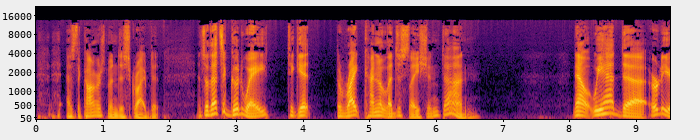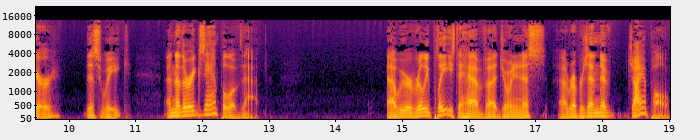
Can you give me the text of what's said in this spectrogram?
as the congressman described it. And so that's a good way to get the right kind of legislation done. Now we had uh, earlier this week another example of that. Uh, we were really pleased to have joining us Representative Jayapal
